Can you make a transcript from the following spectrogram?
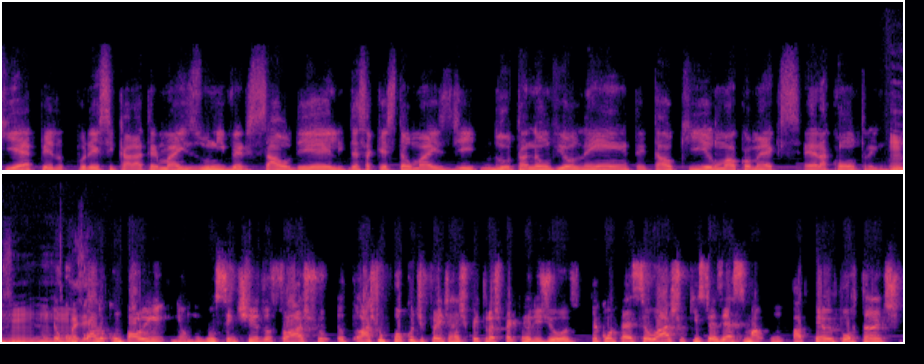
que é pelo, por esse caráter mais universal dele, dessa questão mais de luta não violenta e tal, que o Malcolm X era contra, inclusive. Uhum, uhum. Eu concordo com o Paulo em, em, algum sentido, eu só acho, eu acho um pouco diferente a respeito do aspecto religioso. O que acontece? Eu acho que isso exerce uma, um papel importante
